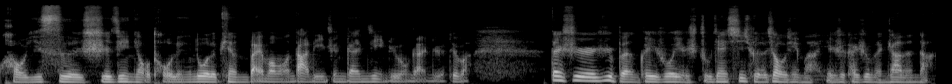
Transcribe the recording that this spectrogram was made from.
好一似失尽鸟头零落了片白茫茫大地真干净这种感觉，对吧？但是日本可以说也是逐渐吸取了教训嘛，也是开始稳扎稳打。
